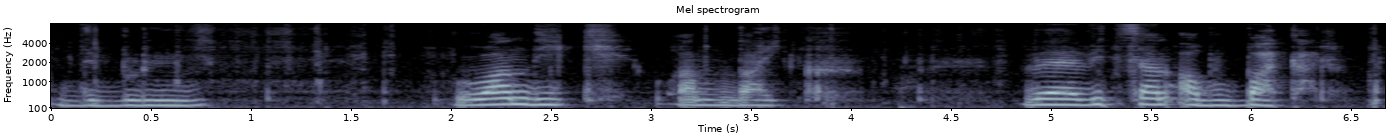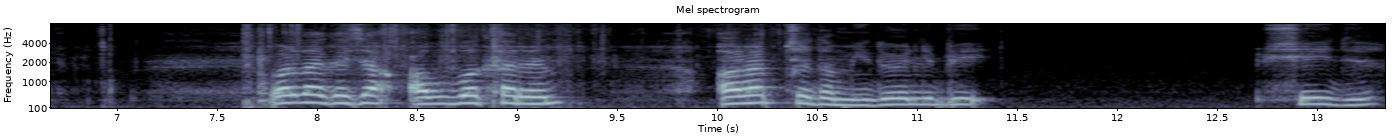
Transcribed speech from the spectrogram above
De Bruyne Van Dijk Van Dijk ve Vitsen Abu Bakar. Bu arada arkadaşlar Abu Bakar'ın Arapçada mıydı öyle bir şeydi.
